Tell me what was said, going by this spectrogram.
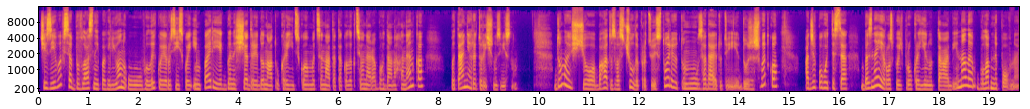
Чи з'явився б власний павільйон у Великої Російської імперії, якби не щедрий донат українського мецената та колекціонера Богдана Ханенка? Питання риторично, звісно. Думаю, що багато з вас чули про цю історію, тому згадаю тут її дуже швидко, адже погодьтеся, без неї розповідь про Україну та Бієнале була б неповною.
